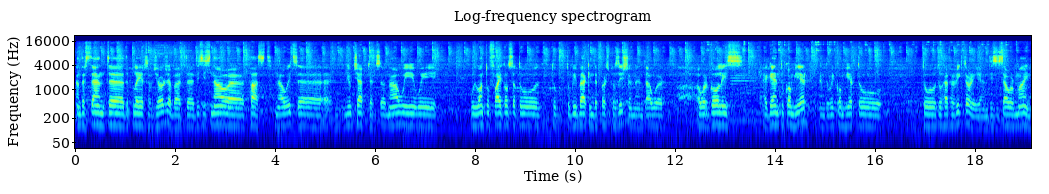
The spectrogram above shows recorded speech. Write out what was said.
understand uh, the players of Georgia, but uh, this is now uh, past. Now it's a new chapter. So now we we we want to fight also to, to to be back in the first position, and our our goal is again to come here, and we come here to to to have a victory, and this is our mind,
